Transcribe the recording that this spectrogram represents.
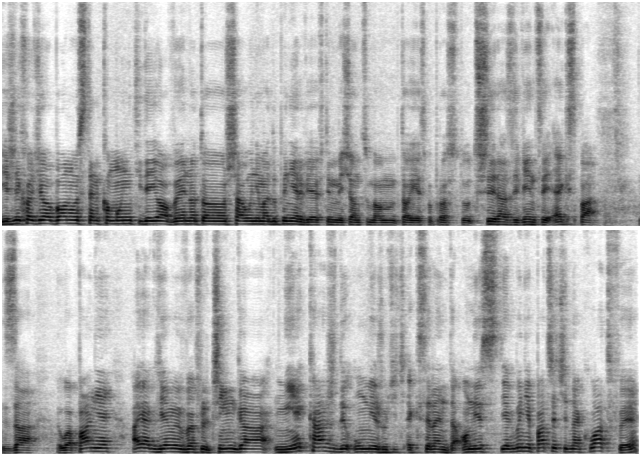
Jeżeli chodzi o bonus ten community dayowy, no to szału nie ma dupy nierwie w tym miesiącu, bo to jest po prostu 3 razy więcej expa za łapanie, a jak wiemy we Fletchinga nie każdy umie rzucić Excelenta. On jest jakby nie patrzeć jednak łatwy,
